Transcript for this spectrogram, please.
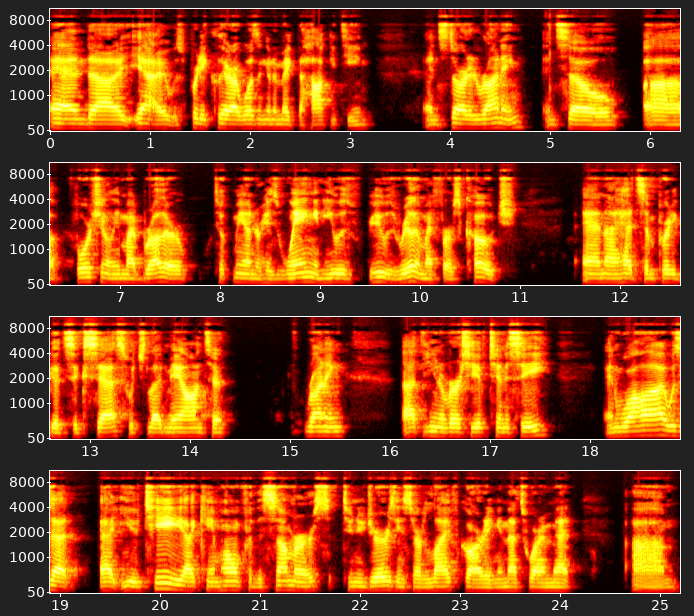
and uh, yeah, it was pretty clear I wasn't going to make the hockey team and started running. And so, uh, fortunately, my brother took me under his wing and he was, he was really my first coach. And I had some pretty good success, which led me on to running at the University of Tennessee. And while I was at, at UT, I came home for the summers to New Jersey and started lifeguarding. And that's where I met um,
